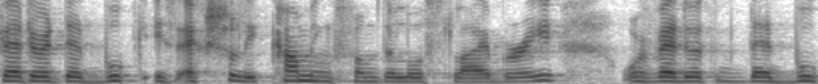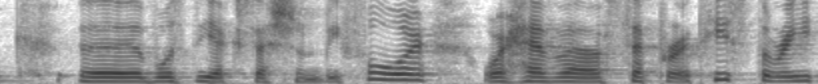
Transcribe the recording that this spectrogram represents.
whether that book is actually coming from the lost library or whether that book uh, was the accession before or have a separate history.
